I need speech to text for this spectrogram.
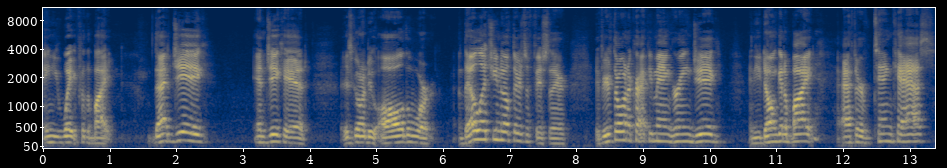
and you wait for the bite. That jig and jig head is going to do all the work. They'll let you know if there's a fish there. If you're throwing a crappie man green jig and you don't get a bite after 10 casts,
